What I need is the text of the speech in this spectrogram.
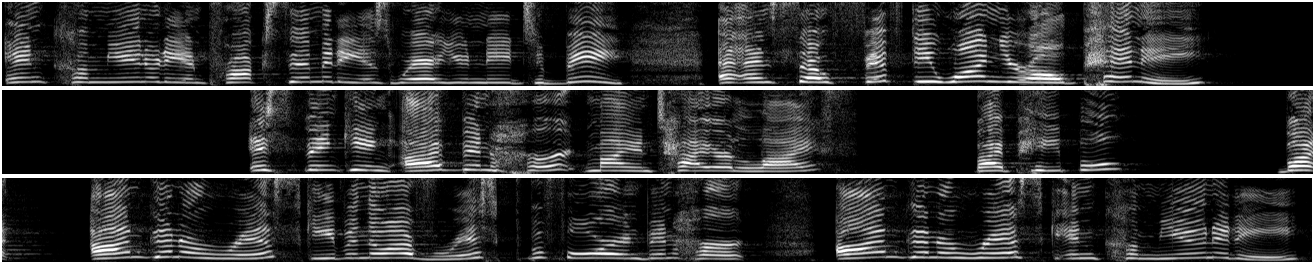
In community and proximity is where you need to be. And so 51 year old Penny is thinking, I've been hurt my entire life by people, but I'm gonna risk, even though I've risked before and been hurt, I'm gonna risk in community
